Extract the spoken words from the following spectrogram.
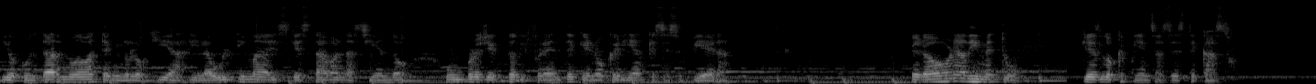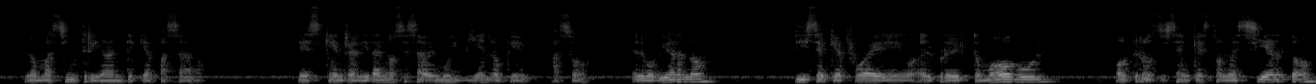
y ocultar nueva tecnología y la última es que estaban haciendo un proyecto diferente que no querían que se supiera. Pero ahora dime tú, ¿Qué es lo que piensas de este caso? Lo más intrigante que ha pasado es que en realidad no se sabe muy bien lo que pasó. El gobierno dice que fue el proyecto Mogul, otros dicen que esto no es cierto,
